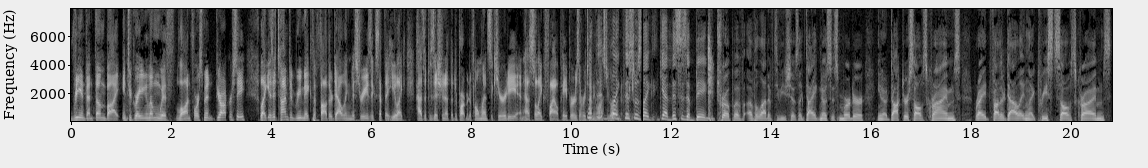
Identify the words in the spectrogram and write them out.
reinvent them by integrating them with law enforcement bureaucracy? Like, is it time to remake the Father Dowling mysteries, except that he like has a position at the Department of Homeland Security and has to like file papers every time he wants to go? like this was like yeah, this is a big trope of, of a lot of TV shows like Diagnosis Murder. You know, Doctor solves crimes, right? Father Dowling, like priest solves crimes.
